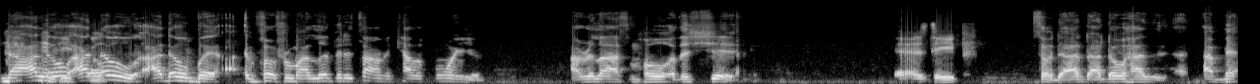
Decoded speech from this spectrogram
No, I know, I know, I know. But for for my little bit of time in California, I realized some whole other shit. yeah, it's deep. So I, I know how I've been.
